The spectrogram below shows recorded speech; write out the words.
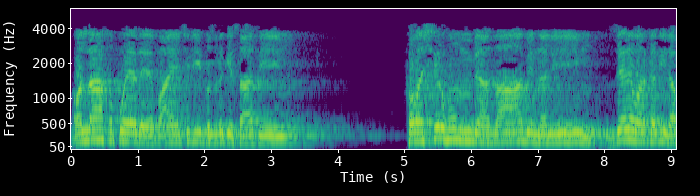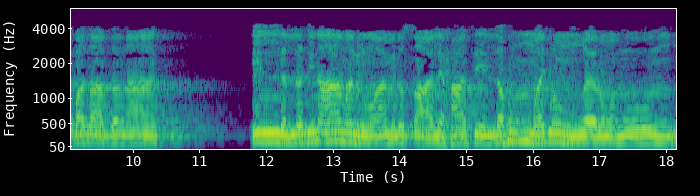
واللہ خپوئے دے پائے چلی بزرگ ساتھیم فبشرهم بعذاب نليم زیر ورکدی لپازاب درناک. إلا الذين آمنوا وعملوا الصالحات لهم وجر غير ممنون.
